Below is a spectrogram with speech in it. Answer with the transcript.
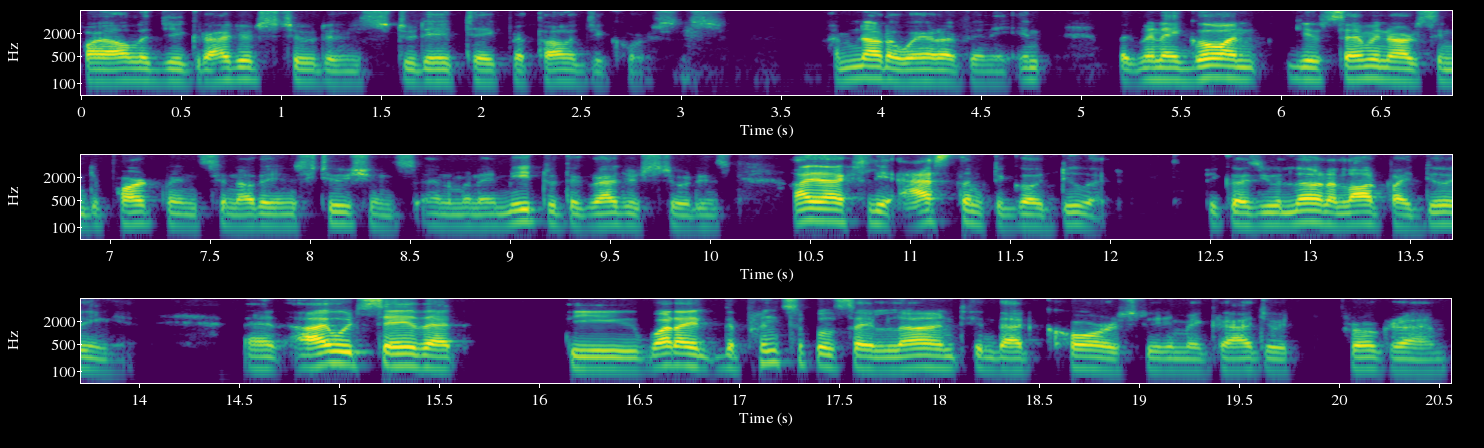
biology graduate students today take pathology courses i'm not aware of any in, but when I go and give seminars in departments and other institutions, and when I meet with the graduate students, I actually ask them to go do it because you learn a lot by doing it. And I would say that the what I the principles I learned in that course during my graduate program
